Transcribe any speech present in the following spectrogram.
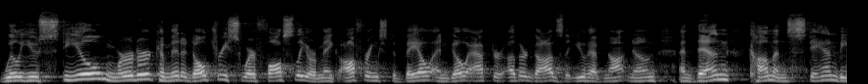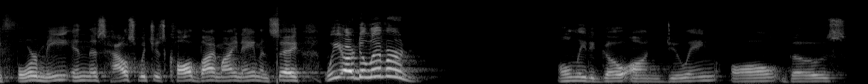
Will you steal, murder, commit adultery, swear falsely, or make offerings to Baal and go after other gods that you have not known, and then come and stand before me in this house which is called by my name and say, We are delivered? Only to go on doing all those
